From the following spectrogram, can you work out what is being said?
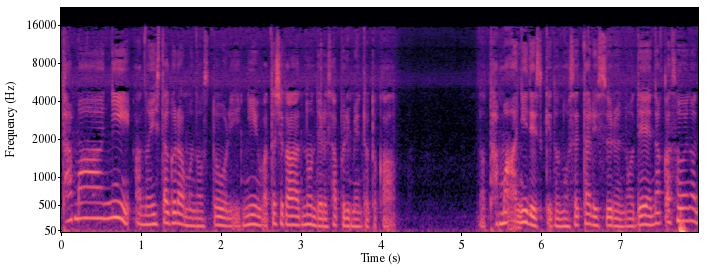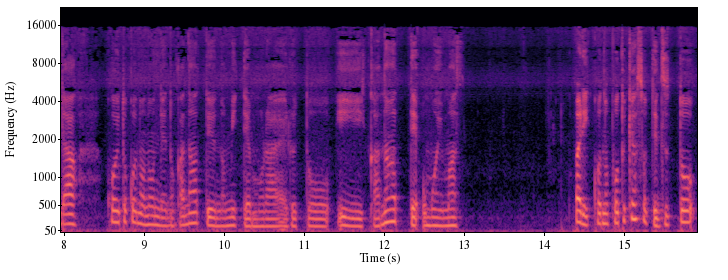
たまにあのインスタグラムのストーリーに私が飲んでるサプリメントとかたまにですけど載せたりするのでなんかそういうのであこういうところ飲んでるのかなっていうのを見てもらえるといいかなって思います。やっぱりこのポッドキャストってずっと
